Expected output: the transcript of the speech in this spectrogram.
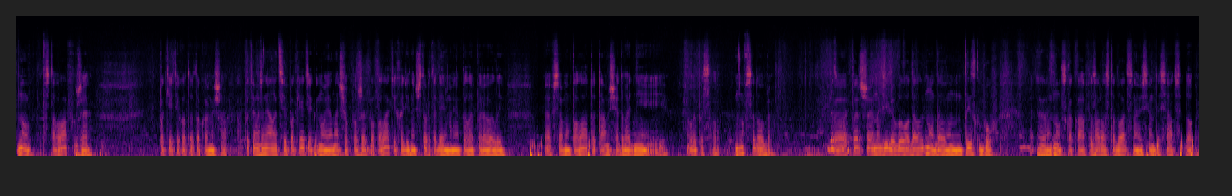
Ну, вставав вже. Пакетик от такий мішав. А потім зняли цей пакетик, ну я почав вже по палаті ходити. На четвертий день мене перевели е, в сьому палату, там ще два дні і виписали. Ну, все добре. Е, Першу неділю було ну, тиск був, е, ну, скакав. Зараз 120 на 80, все добре.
